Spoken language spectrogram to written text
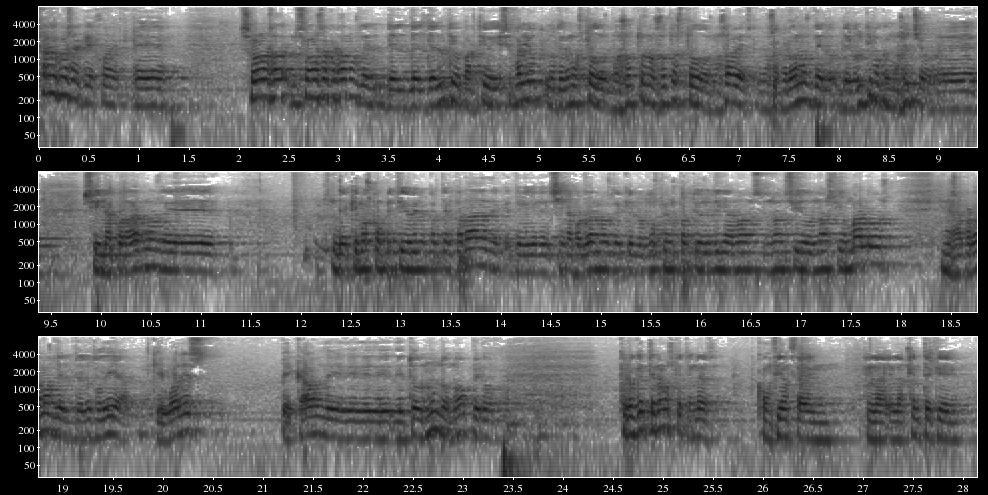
¿Sabes qué pasa? Que, joder, eh, solo, nos, solo nos acordamos del, del, del, último partido y ese fallo lo tenemos todos, vosotros, nosotros todos, ¿no sabes? Nos acordamos del, último que hemos hecho, eh, sin acordarnos de, de que hemos competido bien en pretemporada, de, de, de, sin acordarnos de que los dos primeros partidos de liga no han, no han, sido, no han sido malos y nos acordamos del, del otro día, que igual es pecado de, de, de, todo el mundo, ¿no? Pero creo que tenemos que tener confianza en, en, la, en la, gente que,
